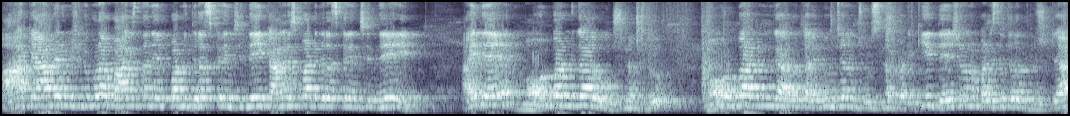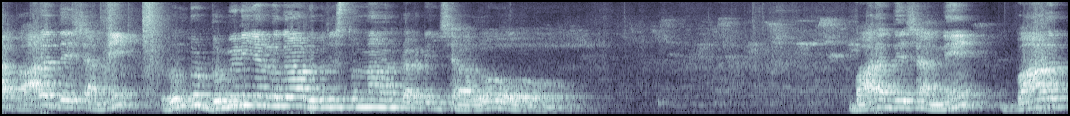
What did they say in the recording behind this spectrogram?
ఆ క్యాబినెట్ మిషన్ కూడా పాకిస్తాన్ ఏర్పాటును తిరస్కరించింది. కాంగ్రెస్ పార్టీ తిరస్కరించింది. అయితే మౌంట్ బాటన్ గారు వచ్చినప్పుడు మౌంట్ బాటన్ గారు కల్పించడం చూసినప్పటికీ దేశంలో పరిస్థితుల దృష్ట్యా భారతదేశాన్ని రెండు డొమినియన్లుగా విభజిస్తున్నామని ప్రకటించారు. భారతదేశాన్ని భారత్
